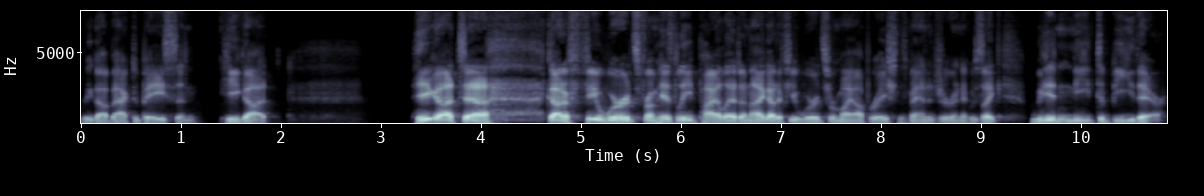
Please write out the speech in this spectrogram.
We got back to base and he got he got uh, got a few words from his lead pilot, and I got a few words from my operations manager, and it was like we didn't need to be there.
